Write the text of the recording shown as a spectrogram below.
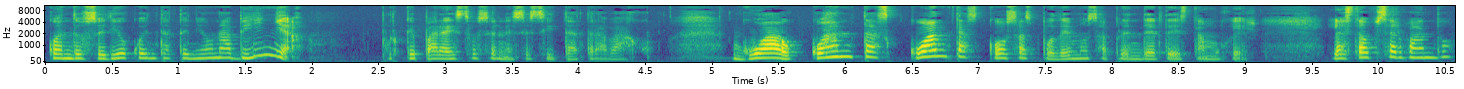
Cuando se dio cuenta tenía una viña, porque para eso se necesita trabajo. ¡Guau! ¿Cuántas, cuántas cosas podemos aprender de esta mujer? ¿La está observando?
